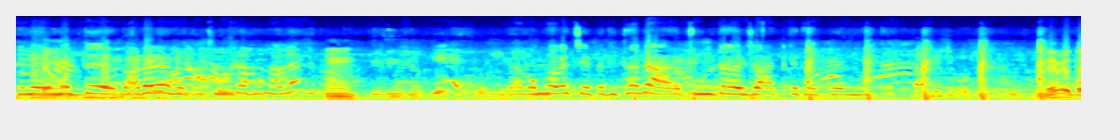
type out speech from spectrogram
মানে এর মধ্যে গার্ডারের চুলটা ঢুকালে? এরকম ভাবে চেপে দিতে হবে আর চুলটা ওই যে আটকে থাকবে নেবে তো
